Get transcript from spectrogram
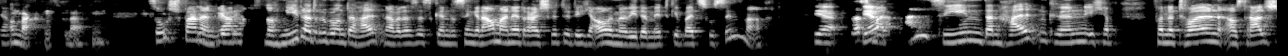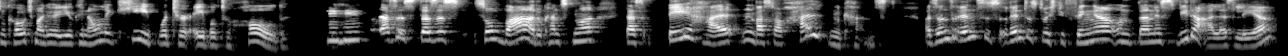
ja. und wachsen zu lassen. So spannend. Wir haben uns noch nie darüber unterhalten, aber das, ist, das sind genau meine drei Schritte, die ich auch immer wieder mitgebe, weil es so Sinn macht ja. das ja. mal anziehen, dann halten können. Ich habe von einer tollen australischen Coach mal gehört, you can only keep what you're able to hold. Mhm. Das, ist, das ist so wahr. Du kannst nur das behalten, was du auch halten kannst. Weil sonst rinnt es, rinnt es durch die Finger und dann ist wieder alles leer.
